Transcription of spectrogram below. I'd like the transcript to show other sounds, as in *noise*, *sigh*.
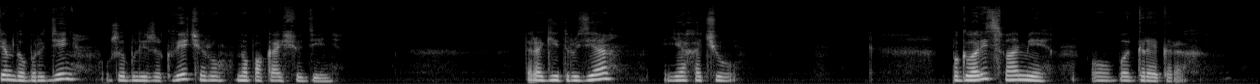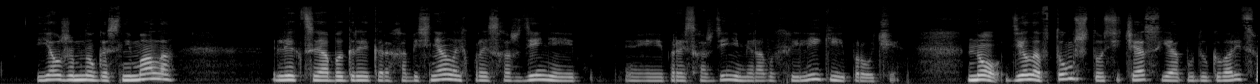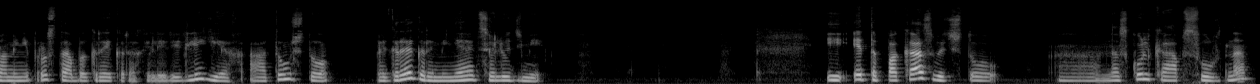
Всем добрый день, уже ближе к вечеру, но пока еще день. Дорогие друзья, я хочу поговорить с вами об эгрегорах. Я уже много снимала лекции об эгрегорах, объясняла их происхождение и, и происхождение мировых религий и прочее. Но дело в том, что сейчас я буду говорить с вами не просто об эгрегорах или религиях, а о том, что эгрегоры меняются людьми. И это показывает, что э, насколько абсурдна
